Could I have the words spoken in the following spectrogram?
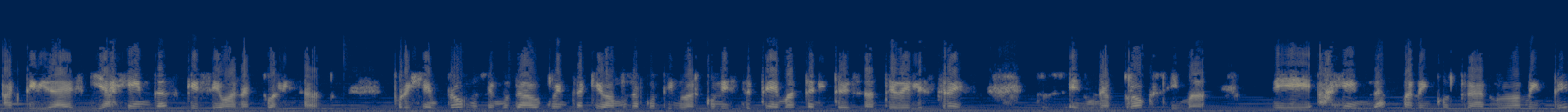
actividades y agendas que se van actualizando. Por ejemplo, nos hemos dado cuenta que vamos a continuar con este tema tan interesante del estrés. Entonces, en una próxima eh, agenda van a encontrar nuevamente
